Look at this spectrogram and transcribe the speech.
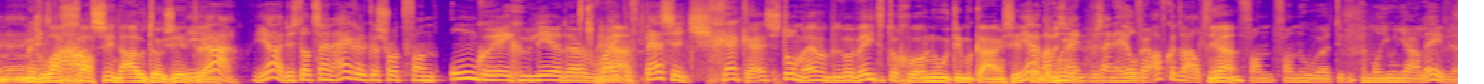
eh, Met lachgas in de auto zitten. ja, ja, dus dat zijn eigenlijk een soort van ongereguleerde rite Ja. of passage. Gek hè, stom hè, want we weten toch gewoon hoe het in elkaar zit. Ja, Dat maar we je- zijn, we zijn heel ver afgedwaald van, Ja. van, van hoe we een miljoen jaar leefden.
